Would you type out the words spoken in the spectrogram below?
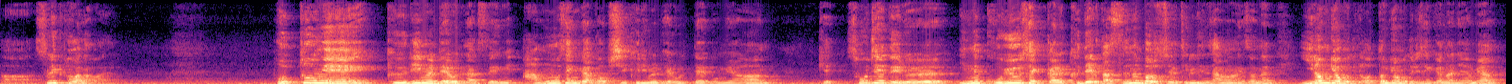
어, 슬리퍼가 나와요. 보통의 그림을 배우는 학생이 아무 생각 없이 그림을 배울 때 보면 이렇게 소재들을 있는 고유 색깔을 그대로 다 쓰는 버릇을 들린 상황에서는 이런 경우들이 어떤 경우들이 생겨나냐면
